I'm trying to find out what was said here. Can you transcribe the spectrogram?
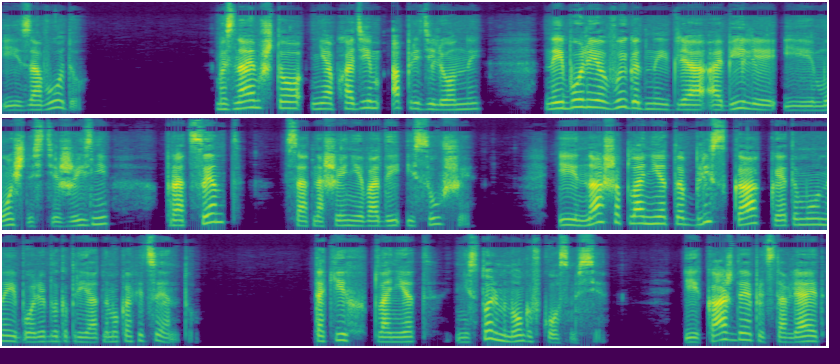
и за воду. Мы знаем, что необходим определенный, наиболее выгодный для обилия и мощности жизни процент соотношения воды и суши, и наша планета близка к этому наиболее благоприятному коэффициенту. Таких планет не столь много в космосе, и каждая представляет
